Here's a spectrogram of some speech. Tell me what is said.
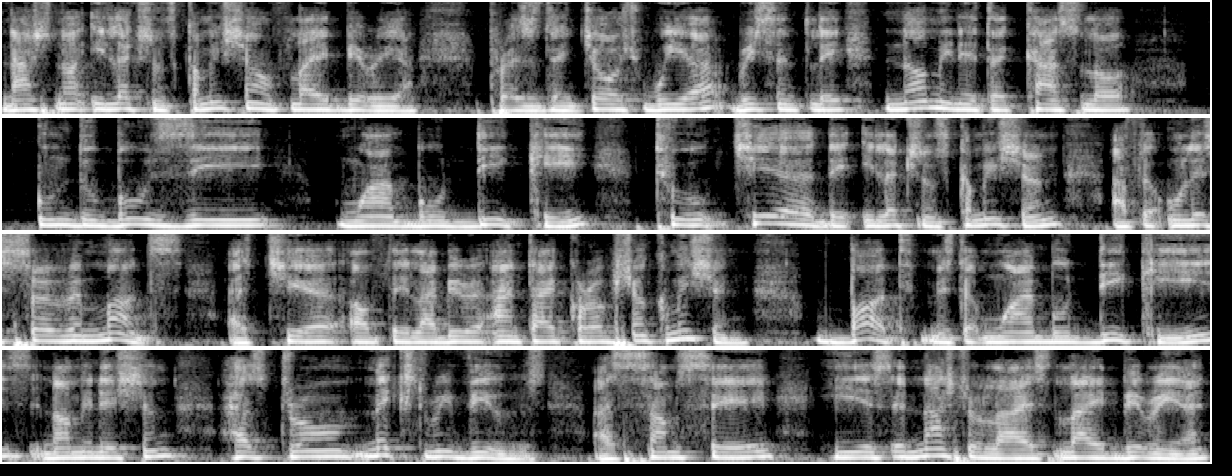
National Elections Commission of Liberia. President George Weah recently nominated Councillor Ndubuisi Nwabudike to chair the Elections Commission after only serving months as chair of the Liberia Anti-Corruption Commission. But Mr. Nwabudike's nomination has drawn mixed reviews, as some say he is a naturalized Liberian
